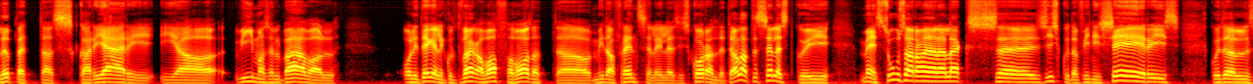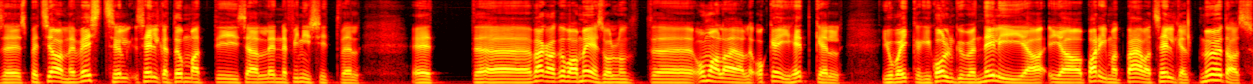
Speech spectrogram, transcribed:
lõpetas karjääri ja viimasel päeval oli tegelikult väga vahva vaadata, mida Frentzelile siis korraldati, alates sellest, kui mees suusarajale läks, siis kui ta finišeeris, kui tal see spetsiaalne vest selga tõmmati seal enne finišit veel, et äh, väga kõva mees olnud äh, omal ajal, okei okay,, hetkel juba ikkagi kolmkümmend neli ja, ja parimad päevad selgelt möödas,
